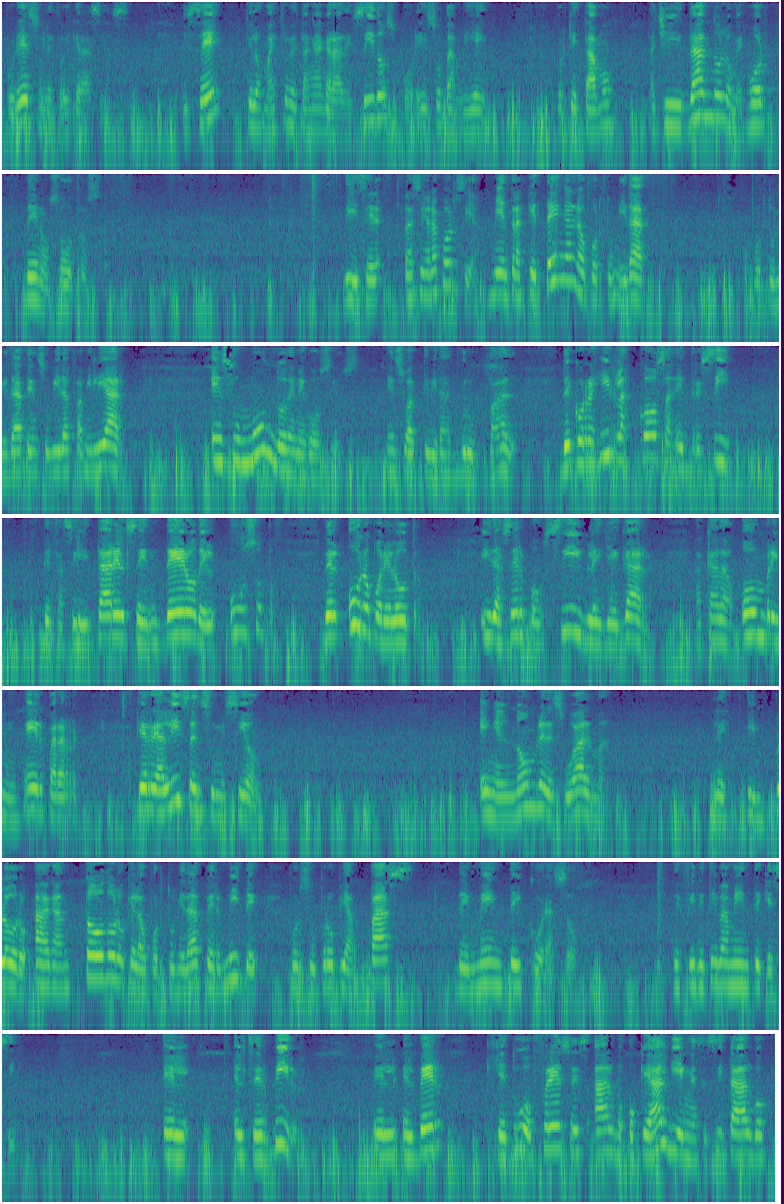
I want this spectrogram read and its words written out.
Por eso les doy gracias. Y sé que los maestros están agradecidos por eso también, porque estamos allí dando lo mejor de nosotros. Dice la señora Porcia, mientras que tengan la oportunidad, oportunidad en su vida familiar, en su mundo de negocios, en su actividad grupal, de corregir las cosas entre sí, de facilitar el sendero del uso del uno por el otro y de hacer posible llegar a cada hombre y mujer para que realicen su misión. En el nombre de su alma, les imploro, hagan todo lo que la oportunidad permite por su propia paz de mente y corazón. Definitivamente que sí. El, el servir, el, el ver que tú ofreces algo o que alguien necesita algo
